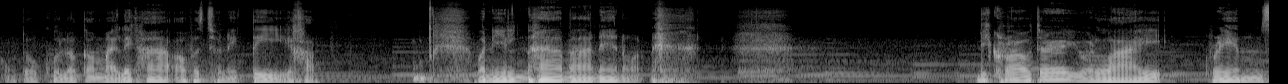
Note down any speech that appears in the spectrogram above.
ของตัวคุณ แล้วก็หมายเลข5 opportunity ครับ วันนี้5มาแน่นอน Declutter your life claims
